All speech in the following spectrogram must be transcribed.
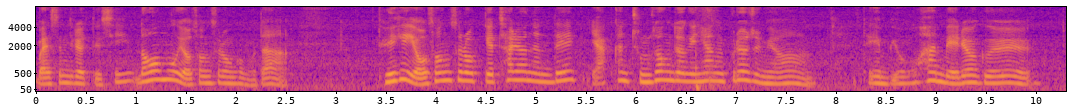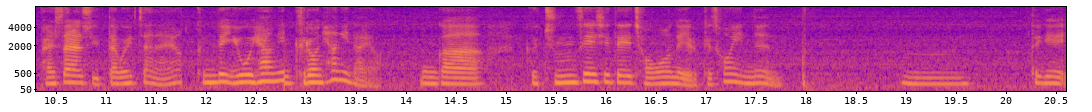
말씀드렸듯이 너무 여성스러운 것보다 되게 여성스럽게 차렸는데 약간 중성적인 향을 뿌려주면 되게 묘한 매력을 발산할 수 있다고 했잖아요. 근데 이 향이 그런 향이 나요. 뭔가 그 중세 시대 정원에 이렇게 서 있는 음, 되게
